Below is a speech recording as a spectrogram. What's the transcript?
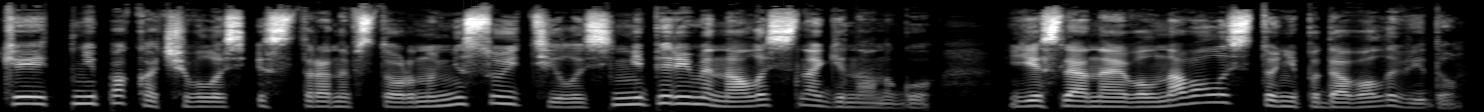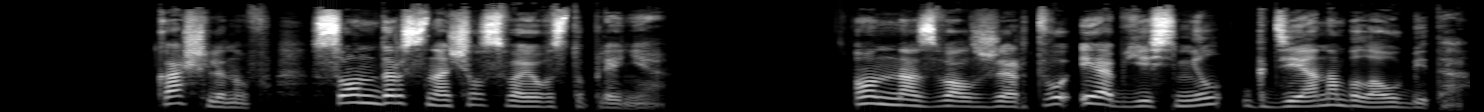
Кейт не покачивалась из стороны в сторону, не суетилась, не переминалась с ноги на ногу. Если она и волновалась, то не подавала виду. Кашлянув, Сондерс начал свое выступление. Он назвал жертву и объяснил, где она была убита.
